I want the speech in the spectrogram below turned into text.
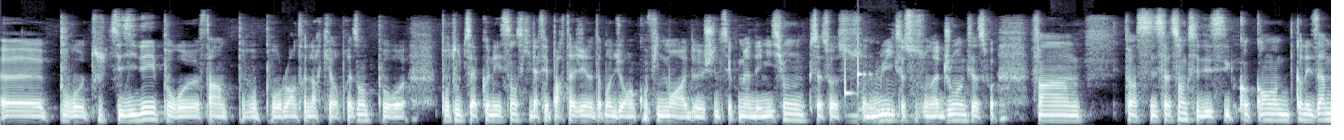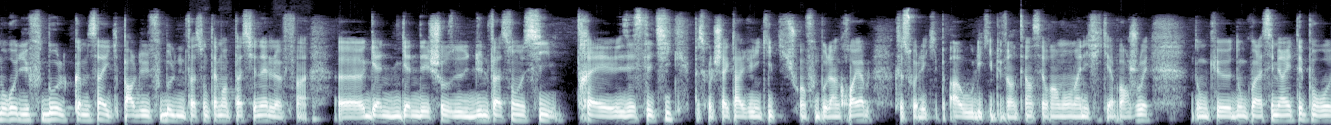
euh, pour toutes ses idées, pour, euh, enfin pour, pour l'entraîneur qu'il représente, pour, euh, pour toute sa connaissance qu'il a fait partager notamment durant le confinement à de je ne sais combien d'émissions, que ce soit son lui, que ce soit son adjoint, que ce soit. Enfin, enfin ça sent que c'est des, quand, amoureux du football comme ça et qui parlent du football d'une façon tellement passionnelle, euh, gagnent, des choses d'une façon aussi très esthétique, parce que le Shakhtar est une équipe qui joue un football incroyable, que ce soit l'équipe A ou l'équipe 21, c'est vraiment magnifique à avoir joué. Donc, euh, donc voilà, c'est mérité pour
